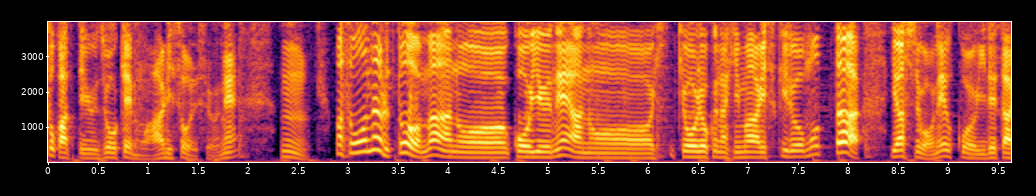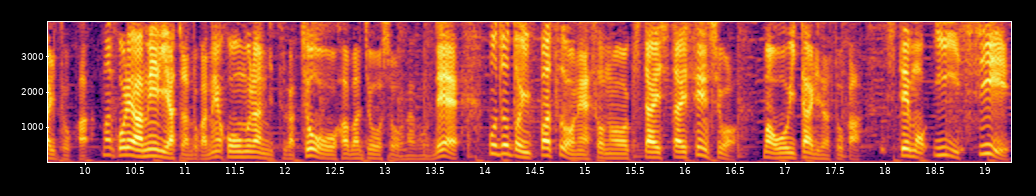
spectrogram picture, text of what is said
とかっていう条件もありそうですよね。うん。まあ、そうなると、まあ、あのー、こういうね、あのー、強力なひまわりスキルを持った野手をね、こう入れたりとか、まあ、これアメリアちゃんとかね、ホームラン率が超大幅上昇なので、もうちょっと一発をね、その期待したい選手を、まあ、置いたりだとかしてもいいし、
